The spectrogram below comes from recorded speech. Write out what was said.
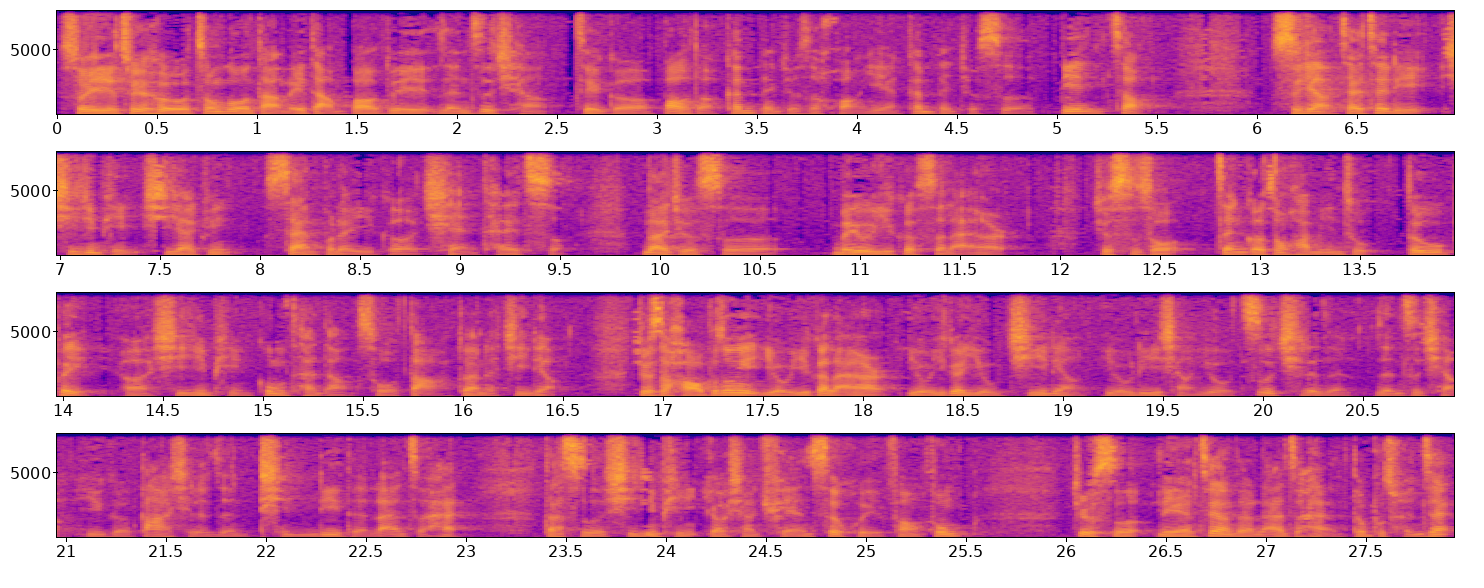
所以最后中共党媒党报对任志强这个报道根本就是谎言，根本就是编造。实际上，在这里，习近平、习家军散布了一个潜台词，那就是没有一个是男儿，就是说，整个中华民族都被啊习近平共产党所打断了脊梁，就是好不容易有一个男儿，有一个有脊梁、有理想、有志气的人，任志强，一个大写的人，挺立的男子汉，但是习近平要向全社会放风，就是连这样的男子汉都不存在。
